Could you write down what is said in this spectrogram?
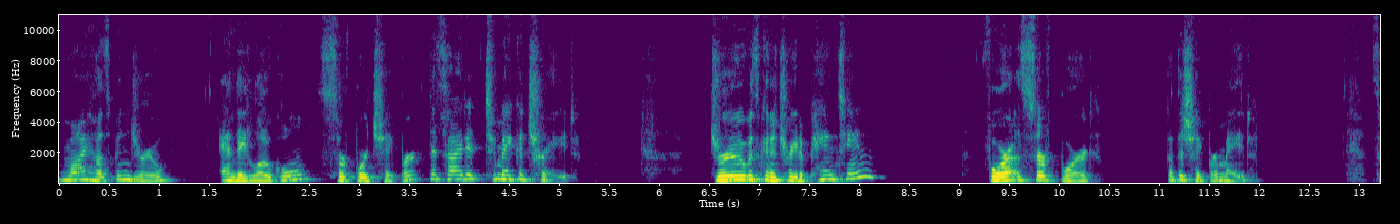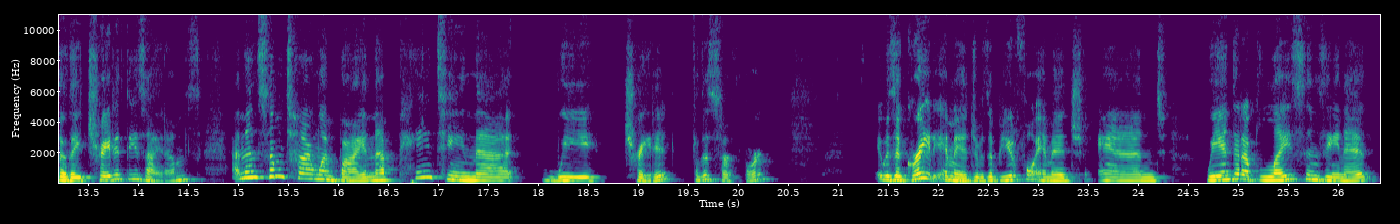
my husband Drew and a local surfboard shaper decided to make a trade. Drew was going to trade a painting for a surfboard that the shaper made. So they traded these items, and then some time went by, and that painting that we traded for the surfboard, it was a great image. It was a beautiful image, and we ended up licensing it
